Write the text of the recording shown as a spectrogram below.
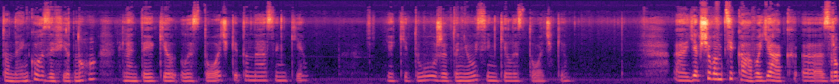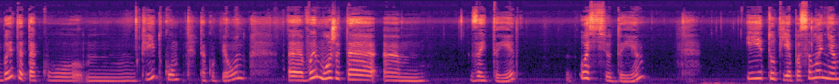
тоненького, зефірного. Гляньте, які листочки тонесенькі, які дуже тонюсінькі листочки. Е, Якщо вам цікаво, як е, зробити таку квітку, таку піон, е, ви можете ем, зайти ось сюди, і тут є посилання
